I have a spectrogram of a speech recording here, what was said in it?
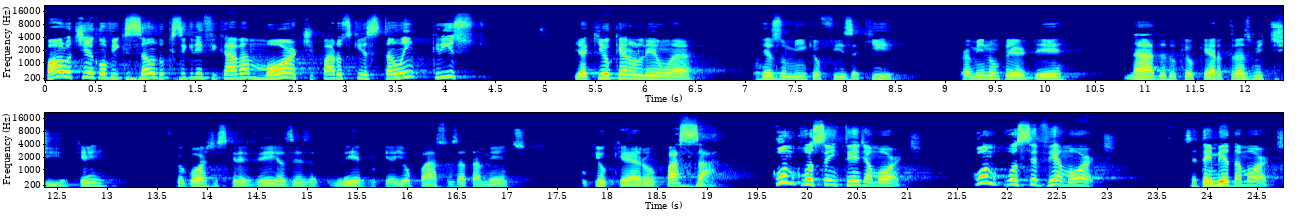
Paulo tinha convicção do que significava a morte para os que estão em Cristo. E aqui eu quero ler uma, um resuminho que eu fiz aqui, para mim não perder nada do que eu quero transmitir, ok? Eu gosto de escrever e às vezes ler, porque aí eu passo exatamente o que eu quero passar. Como que você entende a morte? Como que você vê a morte? Você tem medo da morte?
